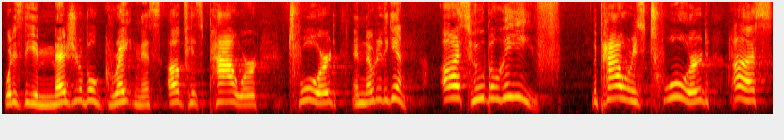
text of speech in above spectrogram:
What is the immeasurable greatness of his power toward, and note it again, us who believe? The power is toward us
